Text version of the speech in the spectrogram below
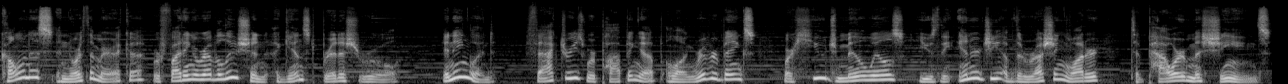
Colonists in North America were fighting a revolution against British rule. In England, factories were popping up along riverbanks where huge mill wheels used the energy of the rushing water to power machines.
